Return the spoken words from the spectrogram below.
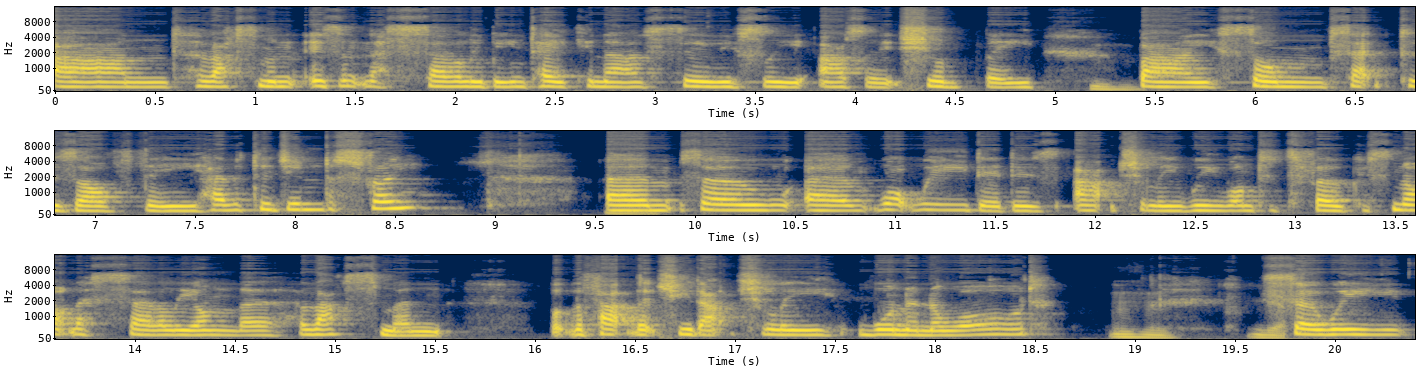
and harassment isn't necessarily being taken as seriously as it should be Mhm. by some sectors of the heritage industry. Um, so um, what we did is actually we wanted to focus not necessarily on the harassment, but the fact that she'd actually won an award. Mm-hmm. Yeah. So we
